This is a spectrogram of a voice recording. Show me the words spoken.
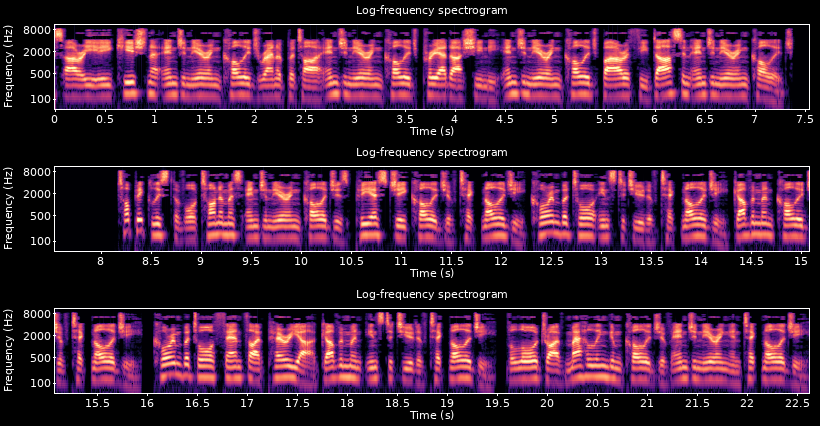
Sree Krishna Engineering College Ranippettai Engineering College Priyadarshini Engineering College Bharathidasan Engineering College Topic list of autonomous engineering colleges PSG College of Technology Coimbatore Institute of Technology Government College of Technology, Coimbatore Thanthai Periyar Government Institute of Technology, Vellore Dr. Mahalingam College of Engineering and Technology,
